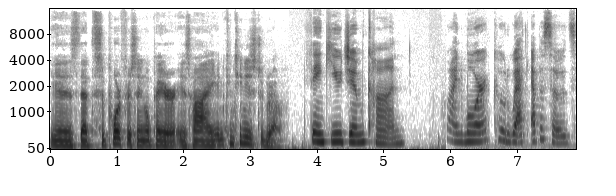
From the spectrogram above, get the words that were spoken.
is that the support for single payer is high and continues to grow. Thank you, Jim Kahn. Find more Code episodes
